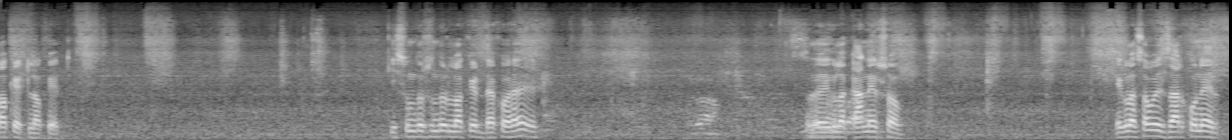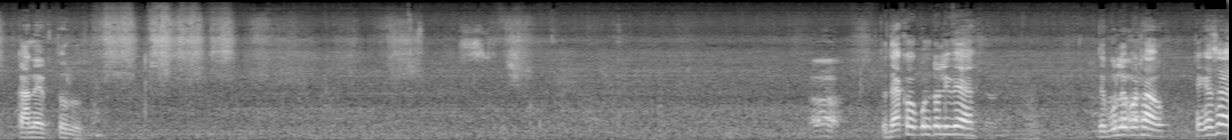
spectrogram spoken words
Locket locket. কি সুন্দর সুন্দর লকেট দেখো হ্যাঁ? এগুলা কানের সব। এগুলা সব ওই জারকনের কানের তুল। তো দেখো কোনটা লিবে যে বলে পাঠাও। ঠিক আছে?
